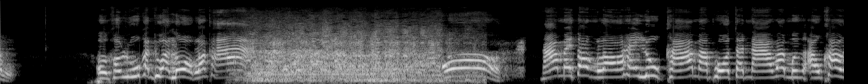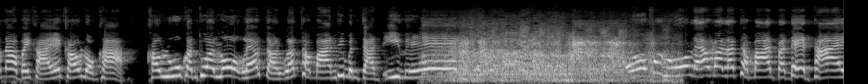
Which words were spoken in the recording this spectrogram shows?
ว เออเขารู้กันทั่วโลกแล้วค่ะ โอ้ นะไม่ต้องรอให้ลูกค้ามาโพธนาว่ามึงเอาข้าวเน่าไปขายให้เขาหรอกค่ะ เขารู้กันทั่วโลกแล้วจากรัฐบาลที่มันจัดอีเวนต์เออก็รู้แล้วว่ารัฐบาลประเทศไทย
